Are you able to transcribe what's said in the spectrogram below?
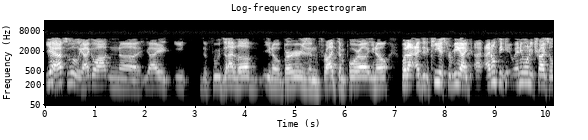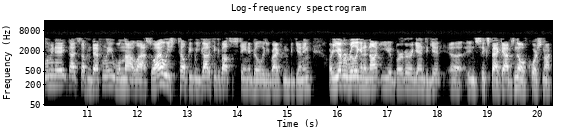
Yeah, absolutely. I go out and uh, yeah, I eat the foods I love, you know, burgers and fried tempura, you know. But I, I the key is for me, I, I don't think anyone who tries to eliminate that stuff indefinitely will not last. So I always tell people you got to think about sustainability right from the beginning. Are you ever really going to not eat a burger again to get uh, in six pack abs? No, of course not.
